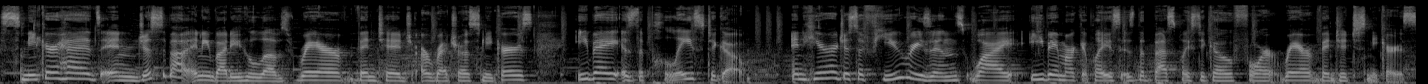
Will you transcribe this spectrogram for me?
Sneakerheads and just about anybody who loves rare, vintage, or retro sneakers, eBay is the place to go. And here are just a few reasons why eBay Marketplace is the best place to go for rare vintage sneakers.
